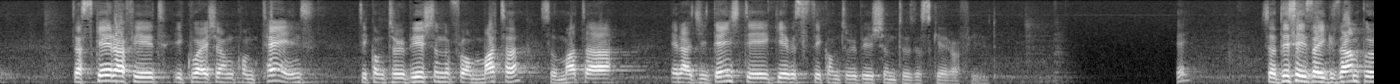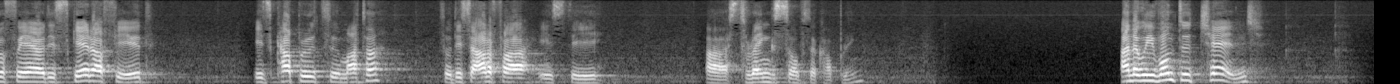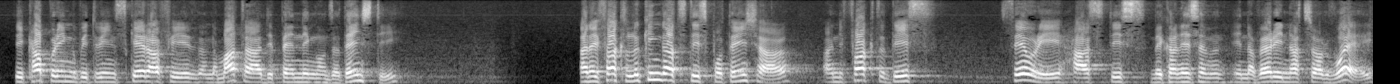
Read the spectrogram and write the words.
The scalar field equation contains the contribution from matter, so matter energy density gives the contribution to the scalar field. Okay? So this is an example where the scalar field is coupled to matter. So this alpha is the uh, strength of the coupling. And we want to change the coupling between scalar field and the matter depending on the density. And in fact, looking at this potential, and in fact, this theory has this mechanism in a very natural way,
